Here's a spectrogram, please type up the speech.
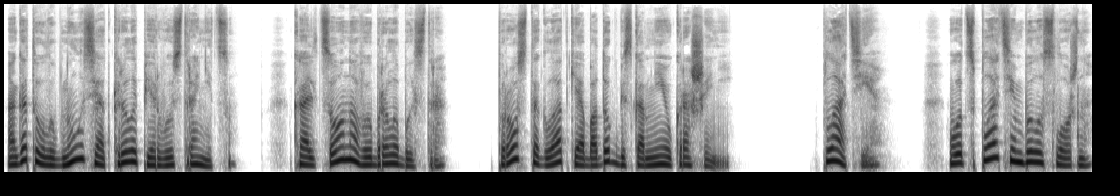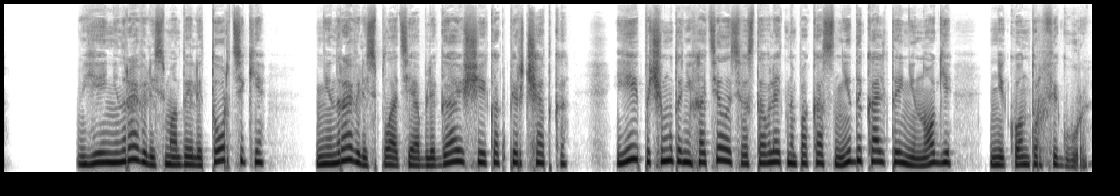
Агата улыбнулась и открыла первую страницу. Кольцо она выбрала быстро. Просто гладкий ободок без камней и украшений. Платье. Вот с платьем было сложно. Ей не нравились модели тортики, не нравились платья облегающие, как перчатка. Ей почему-то не хотелось выставлять на показ ни декольте, ни ноги, ни контур фигуры.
